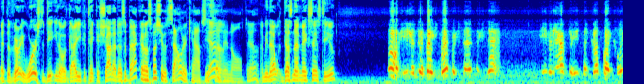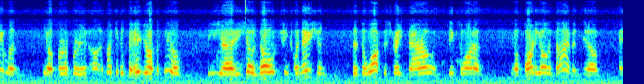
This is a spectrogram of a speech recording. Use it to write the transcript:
at the very worst, to, you know, a guy you could take a shot at as a backup, You know, especially with salary caps and Yeah. stuff and all. Yeah. I mean, that doesn't that make sense to you? No, it, it makes perfect sense. Except even after he's been cut by Cleveland, you know, for for uh, a bunch of his behavior off the field, he uh, he shows no inclination to, to walk the straight and narrow, and seems to want to, you know, party all the time. And you know, and,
